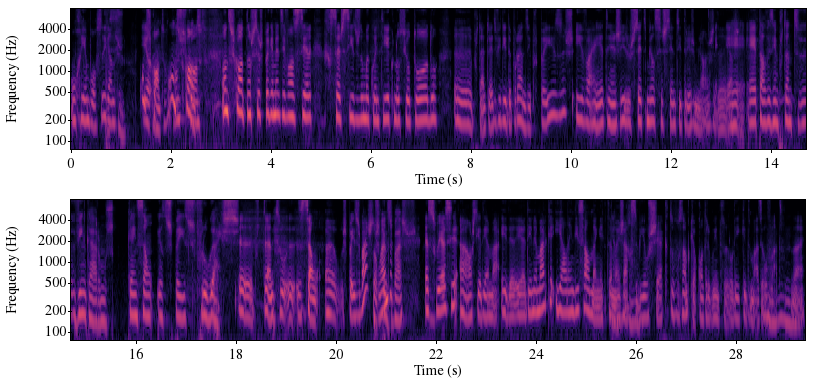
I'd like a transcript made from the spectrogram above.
um reembolso, digamos. Sim um desconto, um, um desconto, desconto, um desconto nos seus pagamentos e vão ser ressarcidos de uma quantia que no seu todo, uh, portanto, é dividida por anos e por países e vai atingir os 7.603 milhões de euros. É, é, talvez importante vincarmos quem são esses países frugais? Uh, portanto, eh, são uh, os Países Baixos, a Holanda, Países Baixos. a Suécia, a Áustria e a Dinamarca e, além disso, a Alemanha, que também uhum. já recebia o cheque de devolução, porque é o contribuinte líquido mais elevado. Uhum. Não é?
